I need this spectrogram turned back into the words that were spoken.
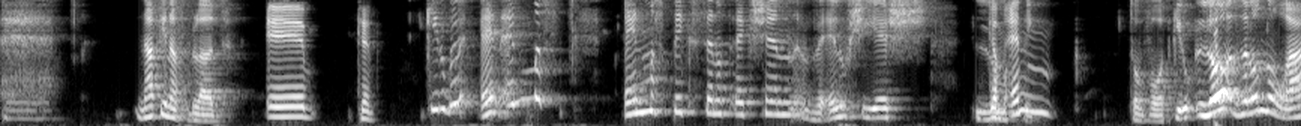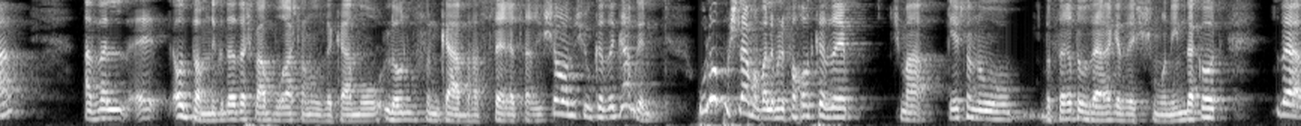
אה, not enough blood. אה, כן. כאילו באמת, אין, אין, מס, אין מספיק סצנות אקשן, ואלו שיש לא מספיק אין... טובות. כאילו, לא, זה לא נורא. אבל uh, עוד פעם נקודת ההשוואה הברורה שלנו זה כאמור לון ופנקה בסרט הראשון שהוא כזה גם כן הוא לא מושלם אבל הם לפחות כזה תשמע יש לנו בסרט הזה הרגע זה 80 דקות אתה יודע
